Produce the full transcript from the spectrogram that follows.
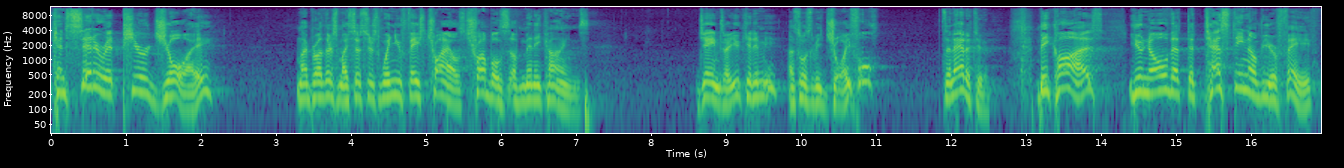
Consider it pure joy, my brothers, my sisters, when you face trials, troubles of many kinds. James, are you kidding me? I'm supposed to be joyful? It's an attitude. Because you know that the testing of your faith,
